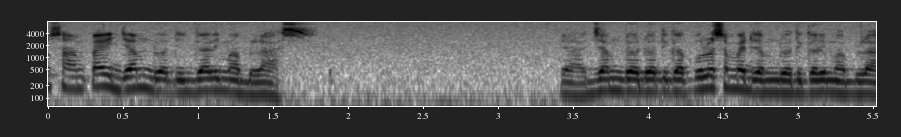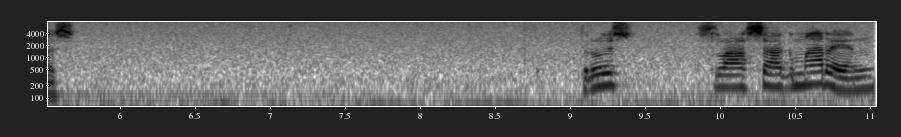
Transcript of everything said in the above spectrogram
sampai jam 23.15 ya jam 22.30 sampai jam 23.15 terus Selasa kemarin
